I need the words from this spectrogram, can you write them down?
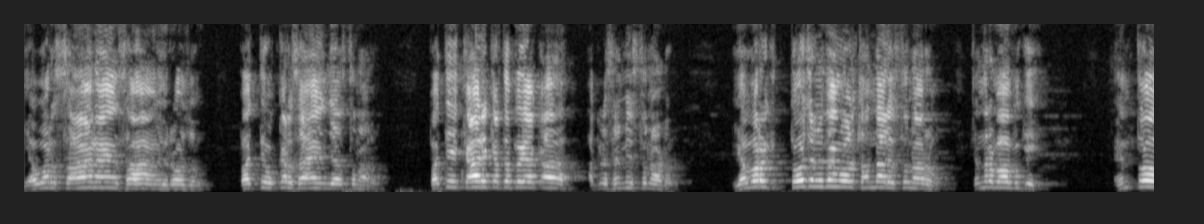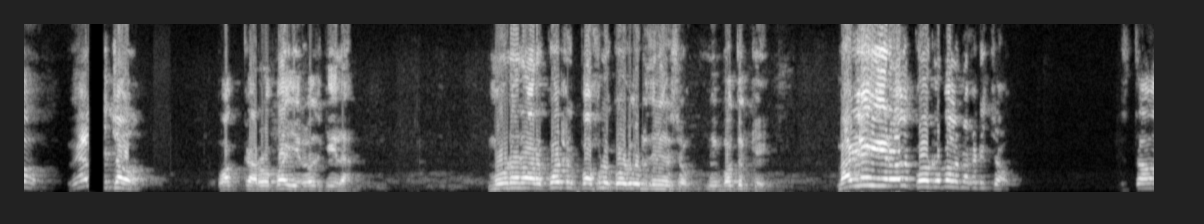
ఎవరు సహాయం సహాయం ఈరోజు ప్రతి ఒక్కరు సహాయం చేస్తున్నారు. ప్రతి కార్యకర్త పోయి అక్కడ శ్రమిస్తున్నాడు. ఎవరికి తోచిన విధంగా వాళ్ళు చందాలు ఇస్తున్నారు చంద్రబాబుకి. ఎంతో వేల ఇచ్చావు ఒక్క రూపాయి ఈ రోజుకి ఇలా మూడున్నర కోట్లకు పఫ్లు కోడి కూడా తినేసావు నీ బతుక్కి. మళ్ళీ ఈరోజు కోటి రూపాయలు ప్రకటించావు ఇస్తావా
